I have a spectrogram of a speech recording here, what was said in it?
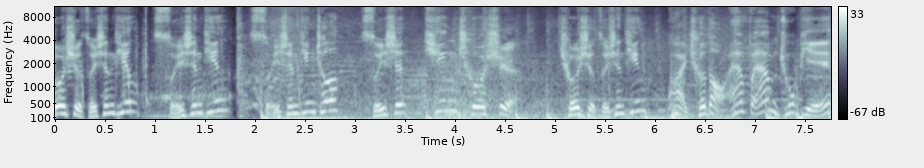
车市随身听，随身听，随身听车，随身听车市，车市随身听，快车道 FM 出品。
